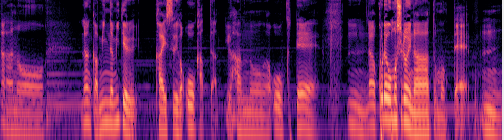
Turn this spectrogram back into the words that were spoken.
あのなんかみんな見てる回数が多かったっていう反応が多くて、うん、だからこれ面白いなと思って、うん。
